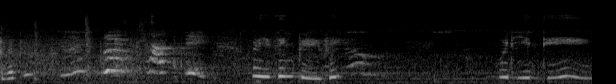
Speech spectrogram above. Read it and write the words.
What do you think, baby? What do you think?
